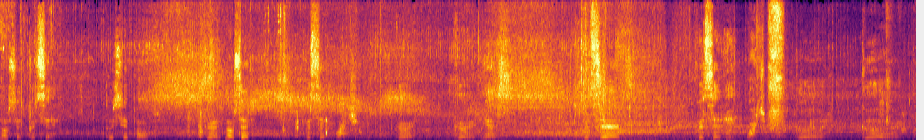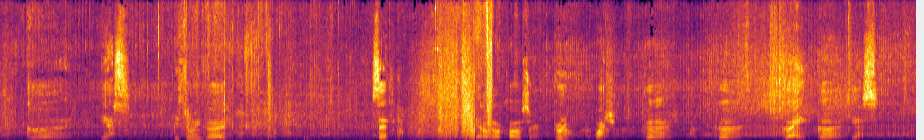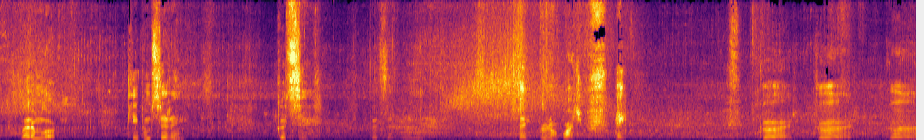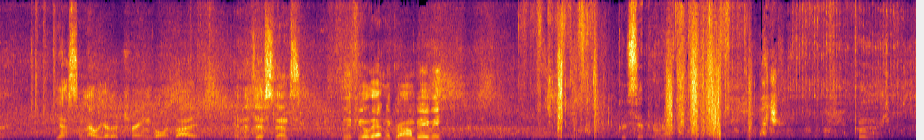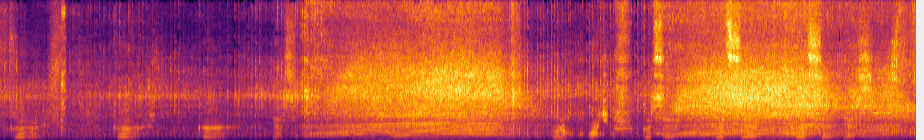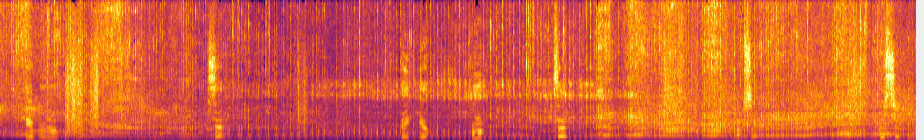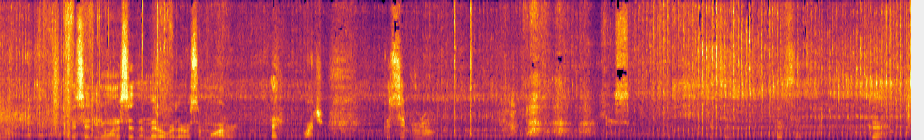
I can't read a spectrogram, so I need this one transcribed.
No sit. Good sit. Good sit, pup. Good. No sit. Good sit. Watch. Good. Good. Yes. Good sit. Good sit. Hey, watch. Good. Good. Good. Yes. He's doing good. Sit. Get a little closer. Bruno, watch. Good. Good. Great. Good. Yes. Let him look. Keep him sitting. Good sit. Good sit, Bruno. Hey, Bruno, watch. Hey. Good. Good. Good. Yes, and now we got a train going by in the distance. Can you feel that in the ground, baby? Good sit, Bruno. Watch. Good. Good. Good. Good. Yes. Bruno, watch. Good sit. Good sit. Good sit. Yes. Here, Bruno. Sit. Hey, here. Come on. Sit. No, sit. Good sit, Bruno. Good sit. You didn't want to sit in the middle where there was some water. Hey, watch. Sit, Bruno. Yes. Good sit. Good sit. Good.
